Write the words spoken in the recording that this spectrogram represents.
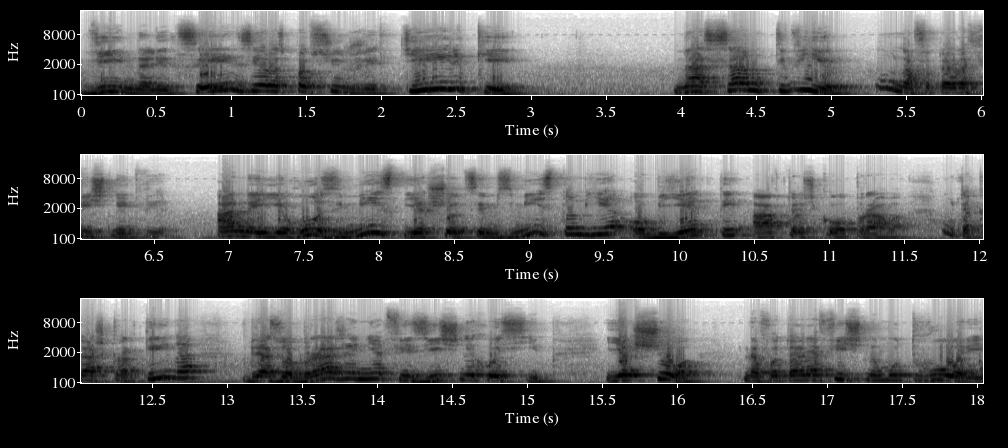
Вільна ліцензія розповсюджує тільки на сам твір, ну, на фотографічний твір, а не його зміст, якщо цим змістом є об'єкти авторського права. Ну, така ж картина для зображення фізичних осіб. Якщо на фотографічному творі,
